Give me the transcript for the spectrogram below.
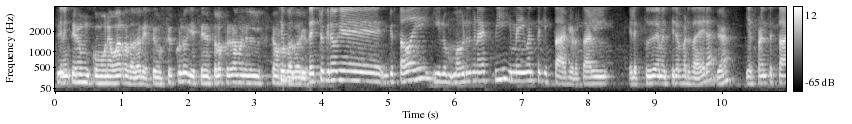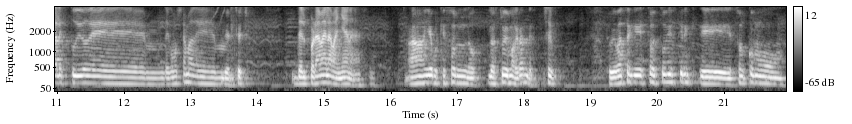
tiene, Tienen- tiene un- como una hueá rotatoria, es un círculo y tienen todos los programas en el sistema Sí, pues, rotatorio. de hecho creo que yo he estado ahí y lo, me acuerdo que una vez fui y me di cuenta que estaba, claro, estaba el, el estudio de mentiras verdaderas ¿Ya? y al frente estaba el estudio de, de ¿cómo se llama? De, Del Checho. del programa de la mañana. así. Ah, ya, porque son los, los estudios más grandes. Sí. Lo que pasa es que estos estudios tienen, eh, son como...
